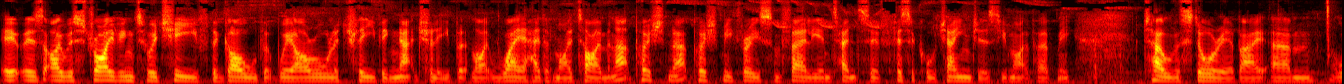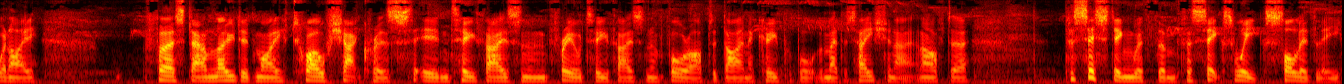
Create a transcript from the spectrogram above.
it was I was striving to achieve the goal that we are all achieving naturally but like way ahead of my time and that pushed that pushed me through some fairly intensive physical changes you might have heard me tell the story about um, when I first downloaded my 12 chakras in 2003 or 2004 after Diana Cooper bought the meditation out and after persisting with them for six weeks solidly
